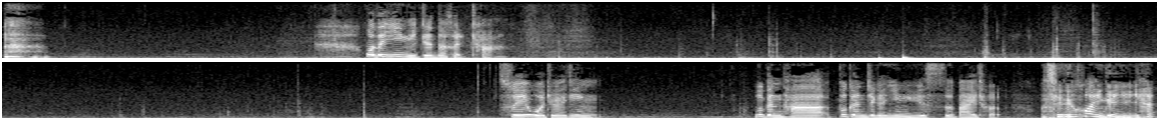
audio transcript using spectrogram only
我的英语真的很差，所以我决定不跟他不跟这个英语死掰扯了，我决定换一个语言。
